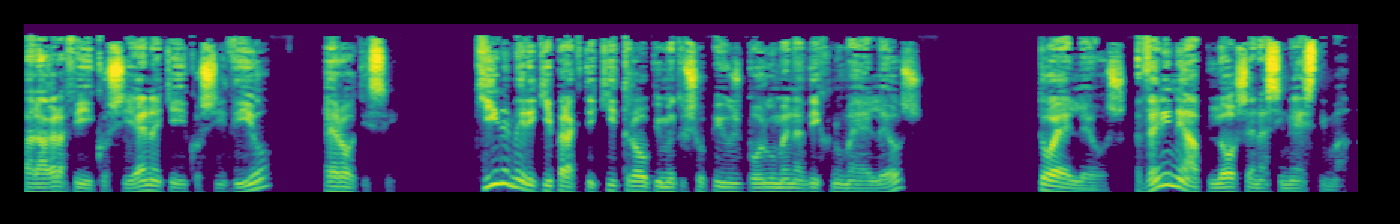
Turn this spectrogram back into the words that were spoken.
Παράγραφοι 21 και 22 Ερώτηση. Ποιοι είναι μερικοί πρακτικοί τρόποι με τους οποίους μπορούμε να δείχνουμε έλεος; Το έλεος δεν είναι απλώς ένα συνέστημα.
